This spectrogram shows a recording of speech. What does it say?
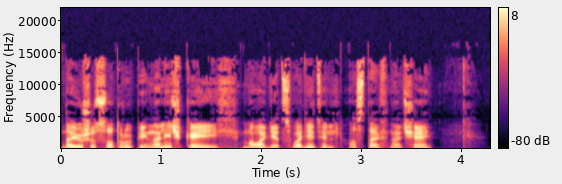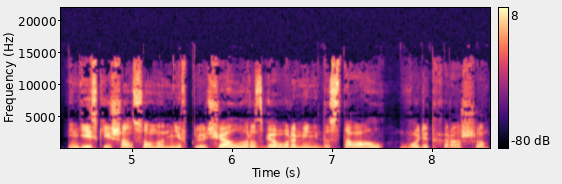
Даю 600 рупий наличкой. Молодец, водитель, оставь на чай. Индийский шансон он не включал, разговорами не доставал, водит хорошо.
